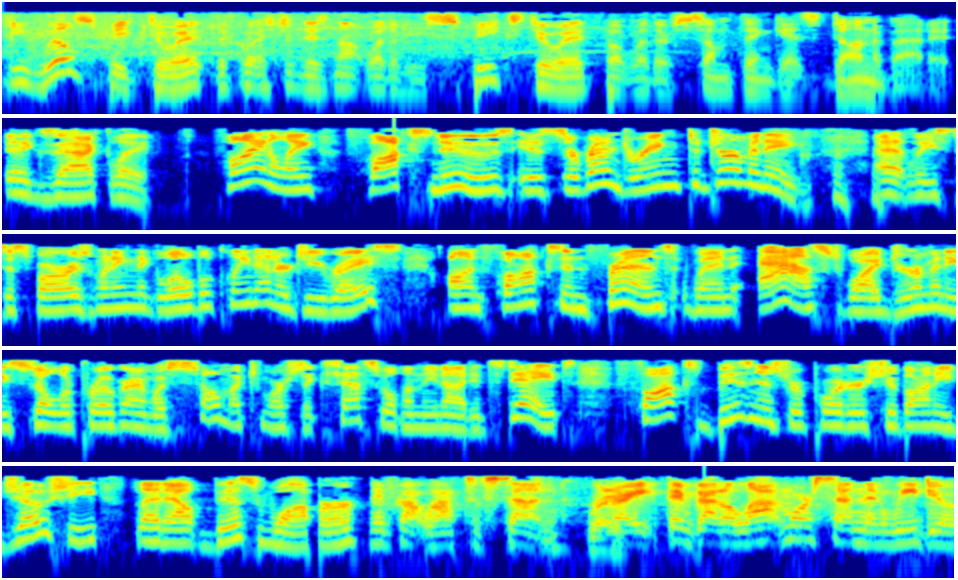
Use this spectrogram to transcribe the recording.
He will speak to it. The question is not whether he speaks to it, but whether something gets done about it. Exactly. Finally, Fox News is surrendering to Germany, at least as far as winning the global clean energy race. On Fox and Friends, when asked why Germany's solar program was so much more successful than the United States, Fox business reporter Shibani Joshi let out this whopper. They've got lots of sun, Right. right? They've got a lot more sun than we do.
